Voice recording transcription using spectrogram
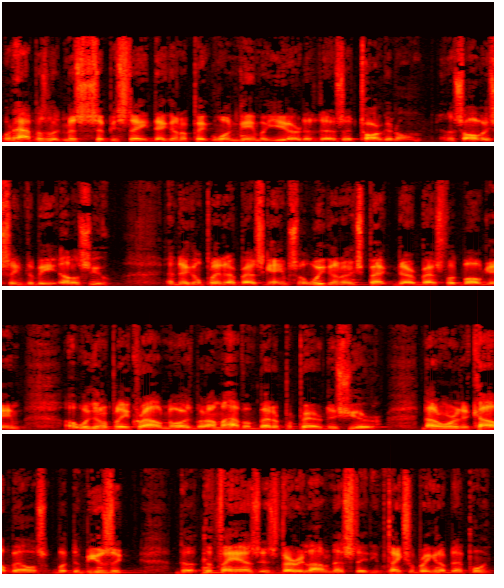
What happens with Mississippi State, they're going to pick one game a year that there's a target on it's always seemed to be LSU. And they're going to play their best game. So we're going to expect their best football game. Uh, we're going to play crowd noise, but I'm going to have them better prepared this year. Not only the cowbells, but the music, the, the fans is very loud in that stadium. Thanks for bringing up that point.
